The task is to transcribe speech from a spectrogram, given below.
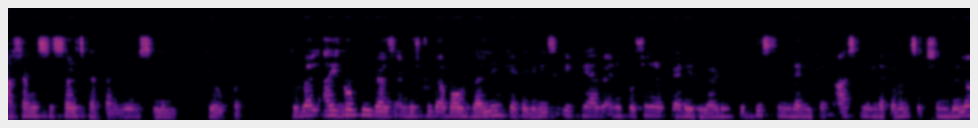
आसानी से सर्च कर पाएँगे उस लिंक के ऊपर। तो well I hope you guys understood about the link categories if you have any question regarding to this thing then you can ask in the comment section below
